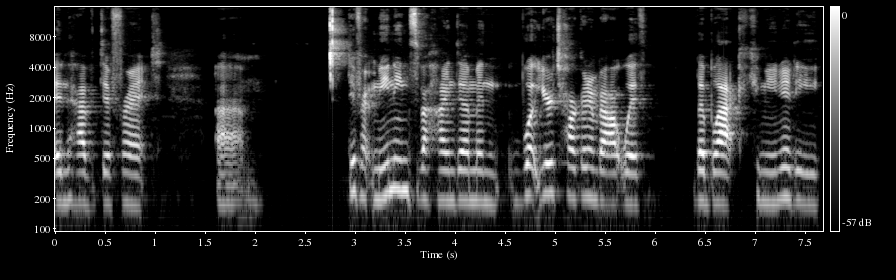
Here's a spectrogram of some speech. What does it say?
and have different um, different meanings behind them. And what you're talking about with the Black community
